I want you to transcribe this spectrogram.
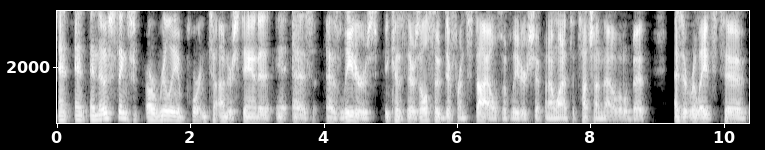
And, and, and those things are really important to understand eh, as, as leaders because there's also different styles of leadership. And I wanted to touch on that a little bit as it relates to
